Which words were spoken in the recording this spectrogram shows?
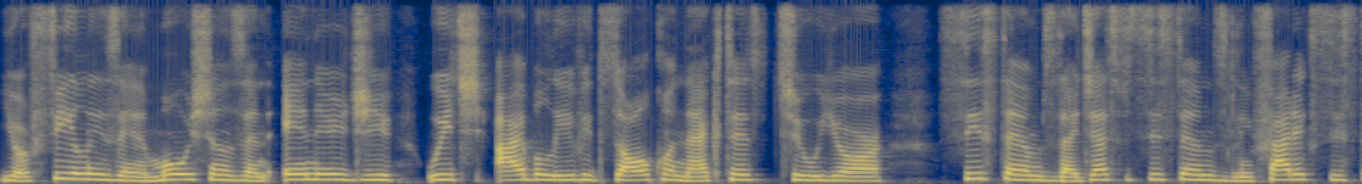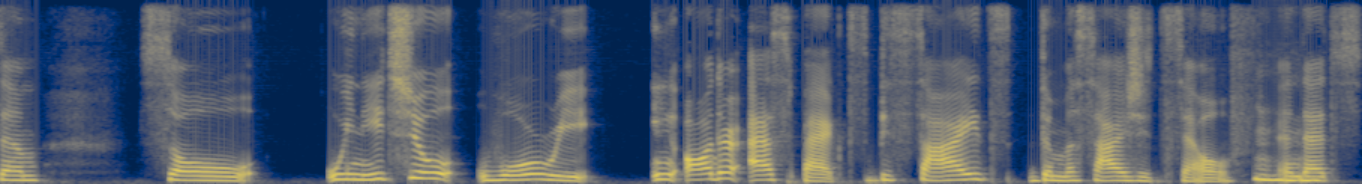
your feelings and emotions and energy which i believe it's all connected to your systems digestive systems lymphatic system so we need to worry in other aspects besides the massage itself. Mm-hmm. And that's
